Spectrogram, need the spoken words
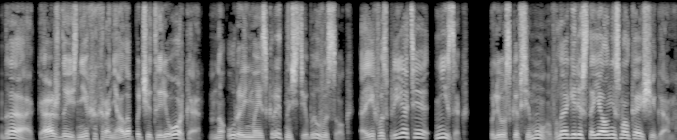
Да, каждый из них охраняло по четыре орка, но уровень моей скрытности был высок, а их восприятие — низок. Плюс ко всему, в лагере стоял несмолкающий гам,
